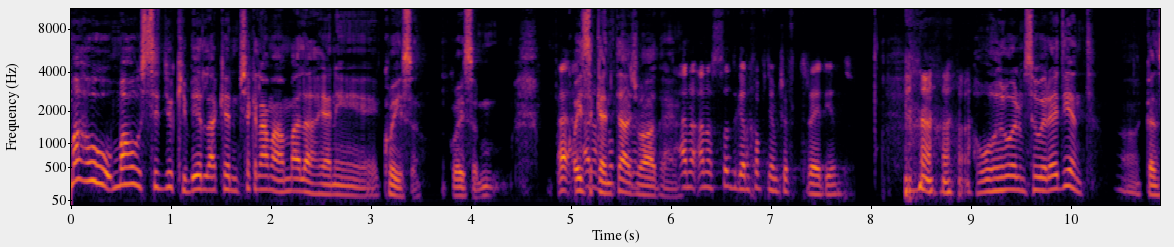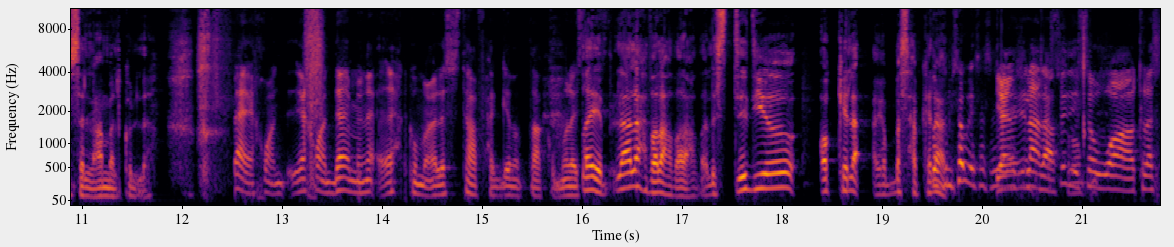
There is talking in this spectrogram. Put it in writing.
ما هو ما هو استديو كبير لكن بشكل عام أعماله يعني كويسة كويسة كويسة أنا كإنتاج وهذا يعني. أنا أنا الصدق أنا خفت يوم شفت راديانت هو هو اللي مسوي راديانت آه كنسل العمل كله. لا يا إخوان يا إخوان دائما احكموا على ال staff حقين الطاقم وليس طيب لا لحظة لحظة لحظة. الاستديو okay لا بسحب بس كلامي مسوي أساسا يعني لا لا استديو سوى class.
